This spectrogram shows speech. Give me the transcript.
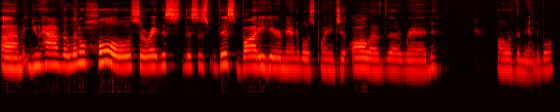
Um, you have a little hole, so right, this this is this body here, mandible is pointing to all of the red, all of the mandible.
